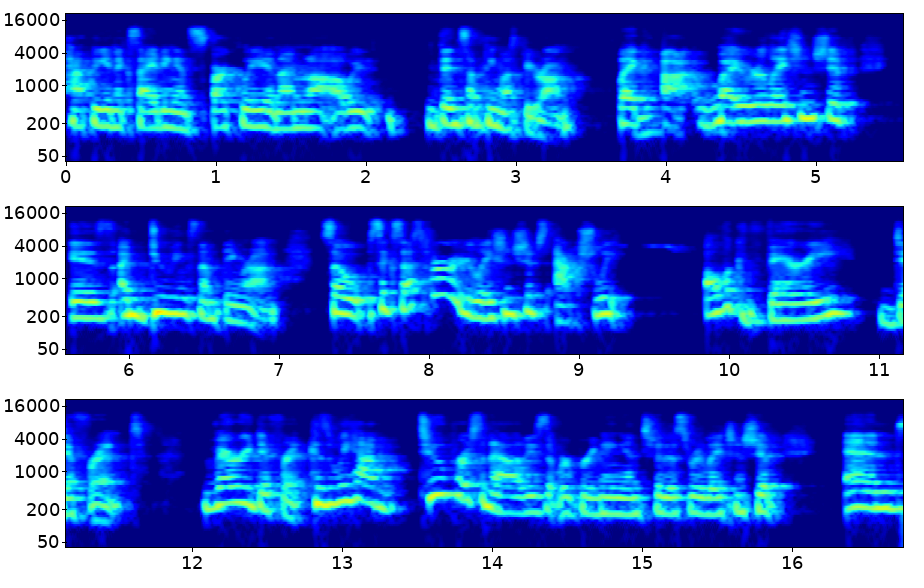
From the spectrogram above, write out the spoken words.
happy and exciting and sparkly, and I'm not always, then something must be wrong. Like uh, my relationship is, I'm doing something wrong. So successful relationships actually all look very different, very different because we have two personalities that we're bringing into this relationship. And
